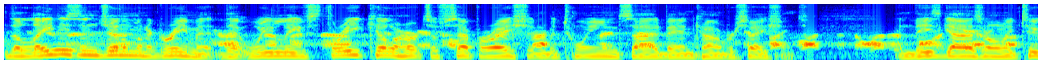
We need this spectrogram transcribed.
the ladies and gentlemen agreement that we leave three kilohertz of separation between sideband conversations. And these guys are only two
